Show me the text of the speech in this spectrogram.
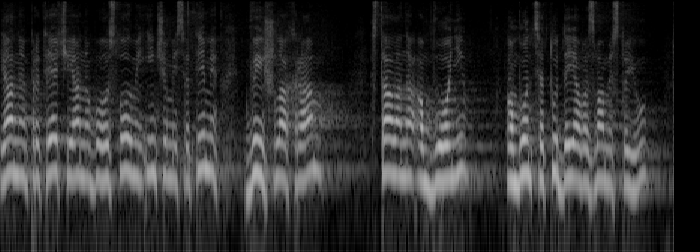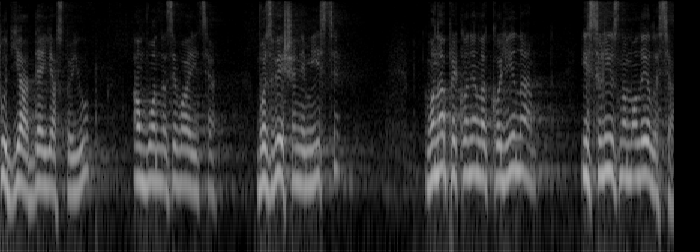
Іоанном Претечі, Іоанном Богословом і іншими святими, вийшла храм, стала на Амвоні. Амвон це тут, де я з вами стою, тут я, де я стою. Амвон називається возвишене місце. Вона преклонила коліна і слізно молилася.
